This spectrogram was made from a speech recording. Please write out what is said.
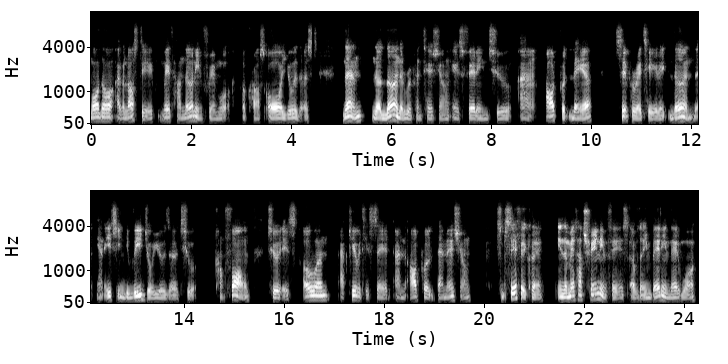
model agnostic meta-learning framework across all users. Then the learned representation is fed into an output layer separately learned and each individual user to conform to its own activity set and output dimension. Specifically, in the meta-training phase of the embedding network,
